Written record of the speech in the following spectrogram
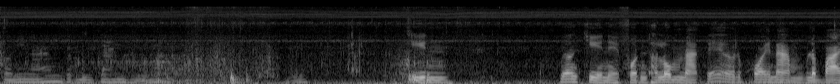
ตัวนี้น้ำจากบึงการมาถึงนี่ จีน เมืองจีนในฝนถล่มหนักเด้ปล่อยน้ำระบาย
